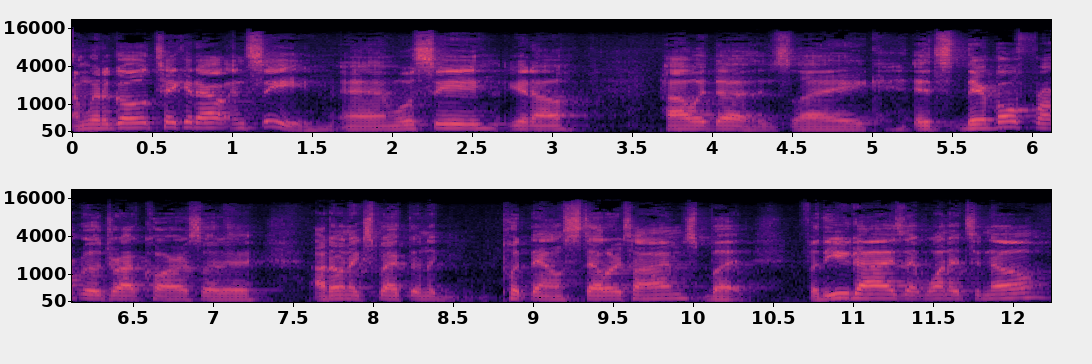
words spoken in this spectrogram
I'm gonna go take it out and see, and we'll see, you know, how it does. Like it's they're both front wheel drive cars, so I don't expect them to put down stellar times. But for you guys that wanted to know,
